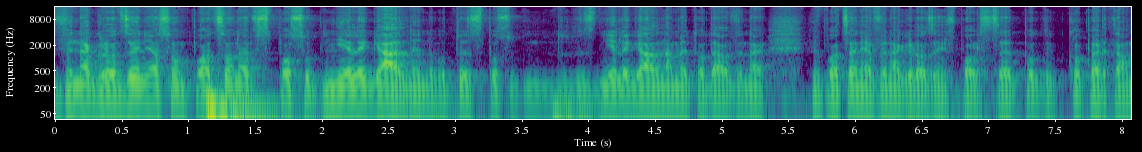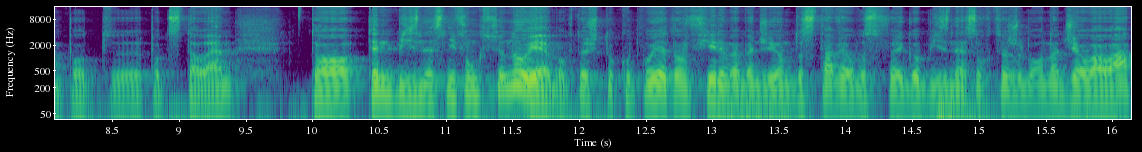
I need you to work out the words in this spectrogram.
wynagrodzenia są płacone w sposób nielegalny, no bo to jest, sposób, to jest nielegalna metoda wypłacania wynagrodzeń w Polsce, pod kopertą pod, pod stołem, to ten biznes nie funkcjonuje, bo ktoś, kto kupuje tą firmę, będzie ją dostawiał do swojego biznesu, chce, żeby ona działała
